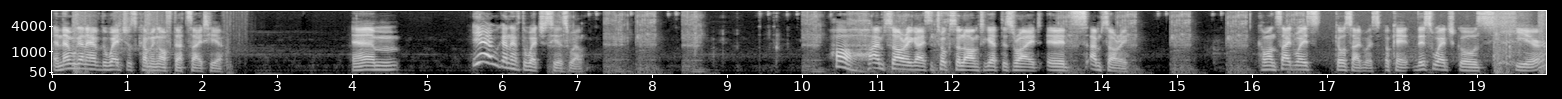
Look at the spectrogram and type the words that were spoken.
And then we're gonna have the wedges coming off that side here. Um, yeah, we're gonna have the wedges here as well. Oh, I'm sorry, guys. It took so long to get this right. It's... I'm sorry. Come on, sideways. Go sideways. Okay, this wedge goes here.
